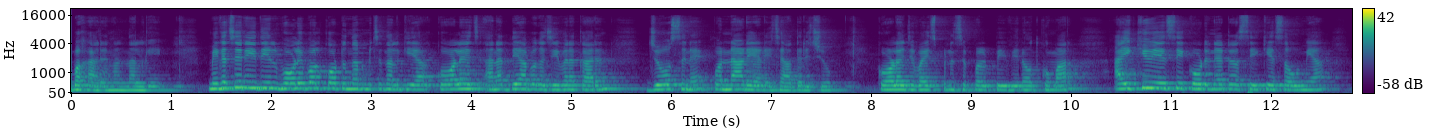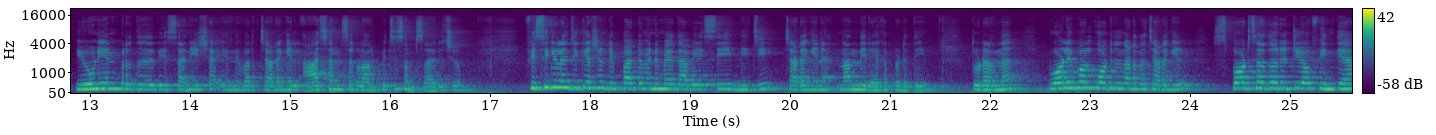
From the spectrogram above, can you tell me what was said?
ഉപഹാരങ്ങൾ നൽകി. മികച്ച രീതിയിൽ വോളിബോൾ കോർട്ട് നിർമ്മിച്ച് നൽകിയ കോളേജ് അനധ്യാപക ജീവനക്കാരൻ ജോസിനെ പൊന്നാടി ആദരിച്ചു. College vice principal P Vinod Kumar I Q A C coordinator C K Soumya union പ്രതിനിധി സനീഷ എന്നിവർ ചടങ്ങിൽ ആശംസകൾ അർപ്പിച്ച് സംസാരിച്ചു. ഫിസിക്കൽ എഡ്യൂക്കേഷൻ ഡിപ്പാർട്ട്മെന്റ് മേധാവി സി നിജി ചടങ്ങിന് നന്ദി രേഖപ്പെടുത്തി. തുടർന്ന് വോളിബോൾ കോർട്ടിൽ നടന്ന ചടങ്ങിൽ സ്പോർട്സ് അതോറിറ്റി ഓഫ് ഇന്ത്യ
